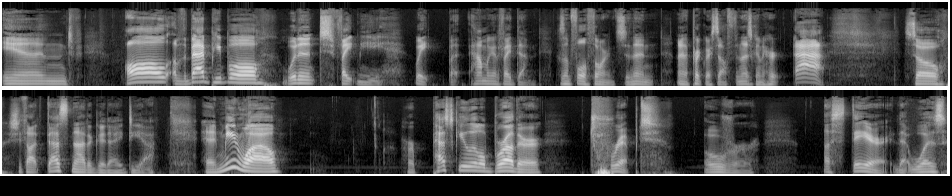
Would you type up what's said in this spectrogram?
and all of the bad people wouldn't fight me. But how am I going to fight them? Because I'm full of thorns, and then I'm going to prick myself, and that's going to hurt. Ah! So she thought that's not a good idea. And meanwhile, her pesky little brother tripped over a stair that was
